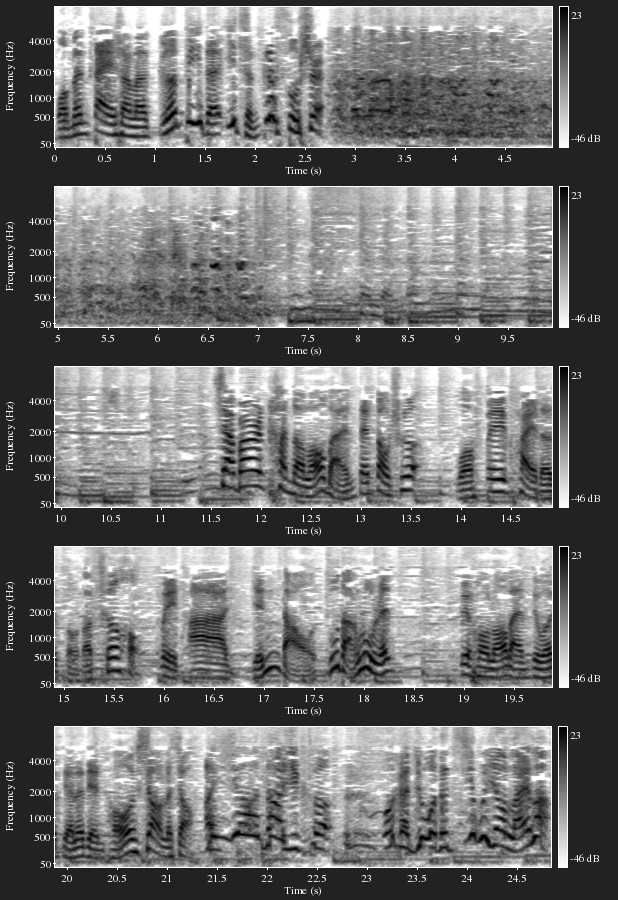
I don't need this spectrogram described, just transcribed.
我们带上了隔壁的一整个宿舍。下班看到老板在倒车，我飞快的走到车后，为他引导阻挡路人。最后，老板对我点了点头，笑了笑。哎呀，那一刻，我感觉我的机会要来了。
